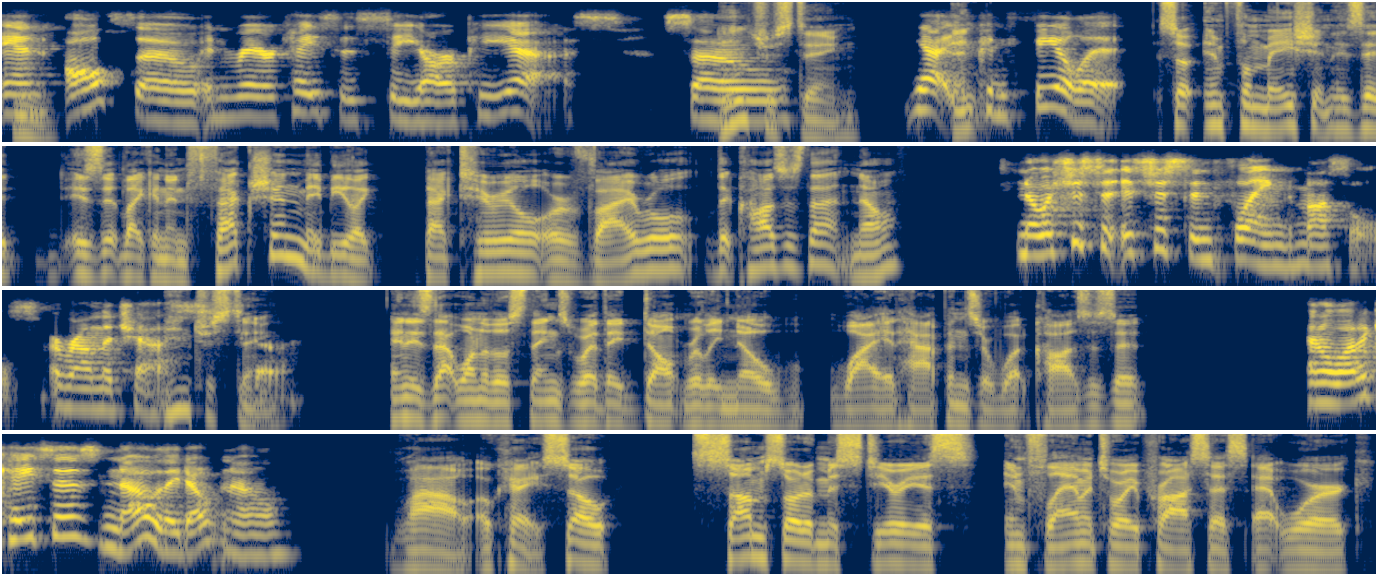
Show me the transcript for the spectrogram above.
and Hmm. also, in rare cases, CRPS. So, Interesting. yeah, you And- can feel it. So inflammation is it is it like an infection, maybe like bacterial or viral that causes that? No? No, it's just it's just inflamed muscles around the chest. Interesting. So- And is that one of those things where they don't really know why it happens or what causes it? In a lot of cases, no, they don't know. Wow. Okay. So some sort of mysterious inflammatory process at work,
